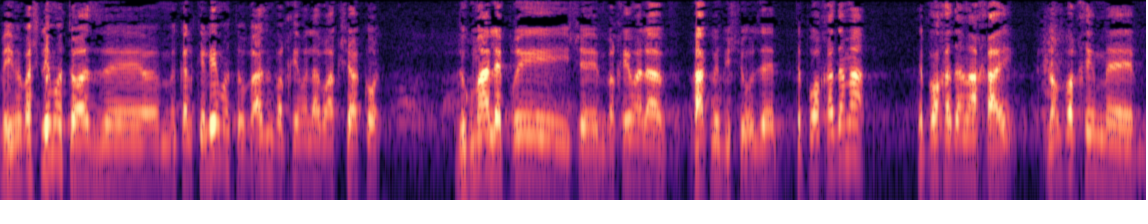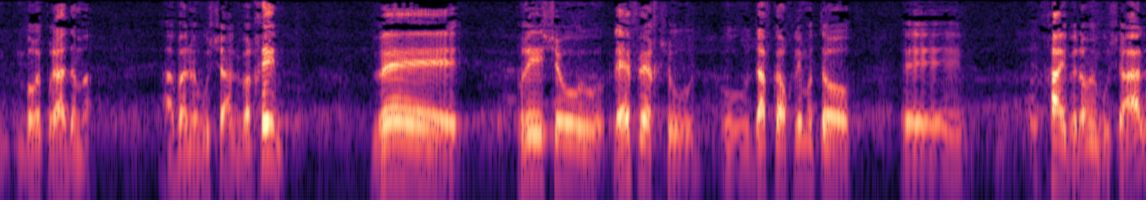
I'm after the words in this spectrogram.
ואם מבשלים אותו, אז uh, מקלקלים אותו, ואז מברכים עליו רק שהכל. דוגמה לפרי שמברכים עליו רק בבישול זה תפוח אדמה. תפוח אדמה חי, לא מברכים uh, בורא פרי אדמה, אבל מבושל מברכים. ופרי שהוא, להפך, שהוא דווקא אוכלים אותו uh, חי ולא מבושל,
